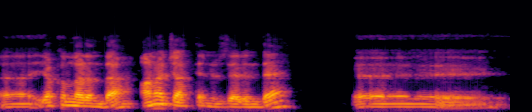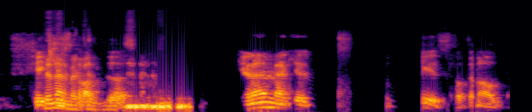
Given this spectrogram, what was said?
eee, yakınlarında ana caddenin üzerinde eee 8 Genel katlı genel merkez satın aldı.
